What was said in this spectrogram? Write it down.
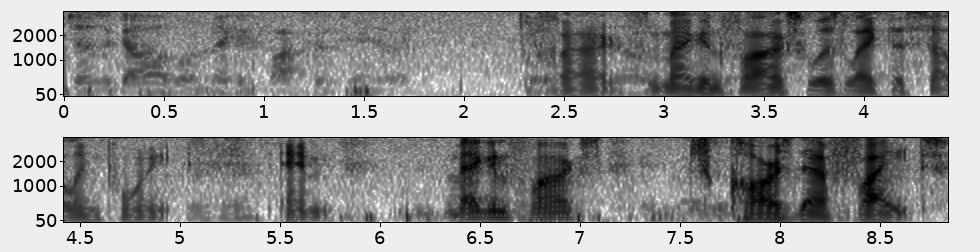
Jessica Alba and Megan Fox up there, and like, yo, Facts. Megan. Fox was like the selling point, Mhm. and Megan Fox t- cars that fight,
